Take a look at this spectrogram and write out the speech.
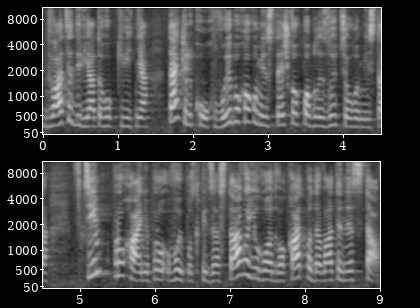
29 квітня та кількох вибухах у містечках поблизу цього міста. Втім, прохання про випуск під заставу його адвокат подавати не став.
